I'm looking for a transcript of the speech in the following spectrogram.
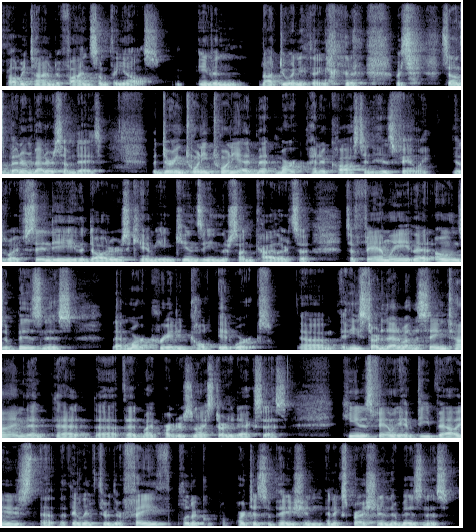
it's probably time to find something else, even not do anything, which sounds better and better some days. But during 2020, I'd met Mark Pentecost and his family, his wife Cindy, the daughters Cami and Kinsey, and their son Kyler. It's a, it's a family that owns a business that Mark created called It Works. Um, and he started that about the same time that, that, uh, that my partners and I started XS. He and his family have deep values uh, that they live through their faith, political participation, and expression in their business.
